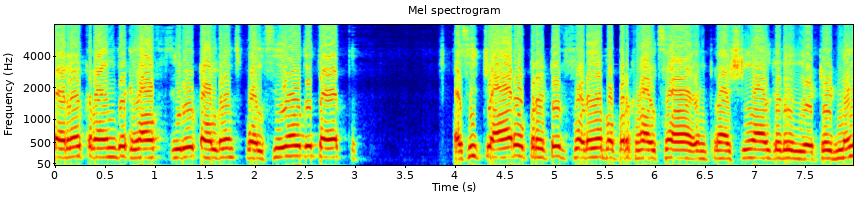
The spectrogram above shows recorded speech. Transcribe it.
ਟੈਰਰ ਕ੍ਰਾਈਮ ਦੇ ਖਿਲਾਫ ਜ਼ੀਰੋ ਟੋਲਰੈਂਸ ਪਾਲਿਸੀ ਹੈ, ਉਹਦੇ ਤਹਿਤ ਅਸੀਂ ਚਾਰ ਆਪਰੇਟਿਵ ਫੜੇ ਆ ਬੱਬਰ ਖਾਲਸਾ ਇੰਟਰਨੈਸ਼ਨਲ ਨਾਲ ਜਿਹੜੇ ਰਿਲੇਟਡ ਨੇ।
